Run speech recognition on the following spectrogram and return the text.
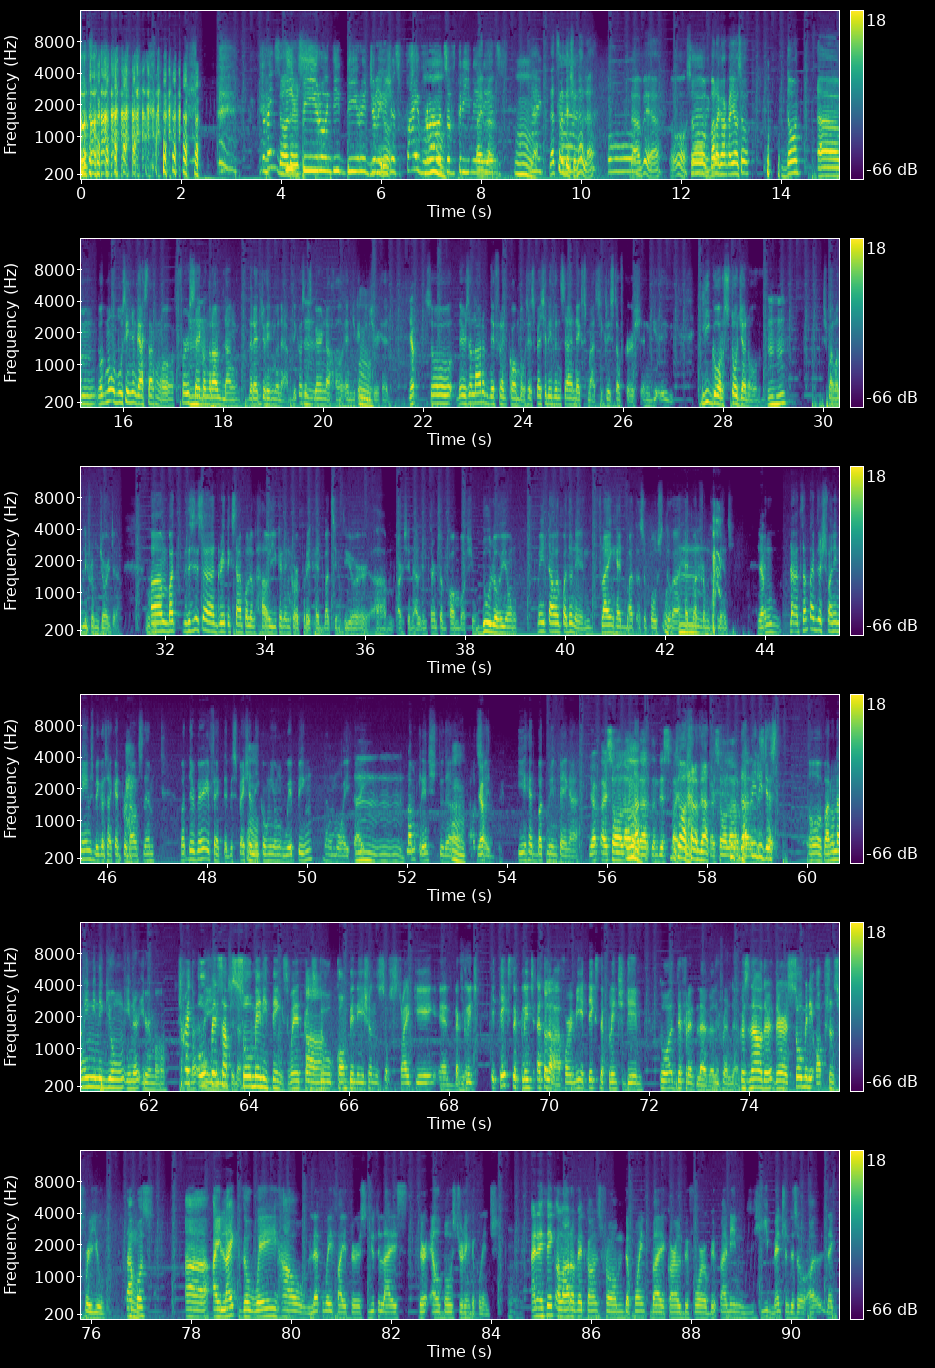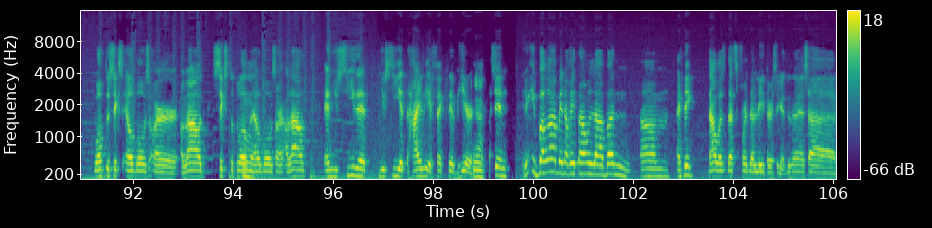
Saka So, hindi there's- biro, hindi biro yung durations. Five Mm. rounds of three Five minutes. Mm. Yeah. My That's God. traditional, ah. Oh. Grabe, ah. Oo. So, Sabi ko- baragan kayo. So, don't, um, wag mong ubusin yung gas tank mo. First, Mm. second round lang, diretsuhin mo na. Because it's Mm. bare knuckle and you can Mm. use your head. Yep. So, there's a lot of different combos, especially dun sa next match, si Christoph Kirsch and Gligor Stojanov. Mhm. He's probably from Georgia. Mhm. Um, but this is a great example of how you can incorporate headbutts into your um, arsenal in terms of combos. Yung dulo, yung may tawag pa dun eh, flying headbutt as opposed to a headbutt Mm. from the clinch. Yep. And uh, sometimes there's funny names because I can't pronounce them. But they're very effective, especially Mm. kung yung whipping ng Muay Thai, Mm, mm, mm. plum clinch to the Mm. outside. I-headbutt mo yung tenga. Yep, I saw a lot Mm. of that in this You fight. saw a lot of that. I saw a lot of That that. really just, oo, parang nanginginig yung inner ear mo. Tsaka it opens up sila. so many things when it comes Ah. to combinations of striking and the Yeah. clinch. It takes the clinch, eto lang ah, for me, it takes the clinch game to a different level. Different level. Because now there there are so many options for you. Tapos, uh, I like the way how Lethway fighters utilize their elbows during the clinch. And I think a lot of it comes from the point by Carl before. I mean, he mentioned this, uh, like 12 to 6 elbows are allowed, 6 to 12 Mm. elbows are allowed, and you see that you see it highly effective here. Yeah. As in, yung iba nga may nakita akong laban, um, I think that was that's for the later. Sige, doon na sa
